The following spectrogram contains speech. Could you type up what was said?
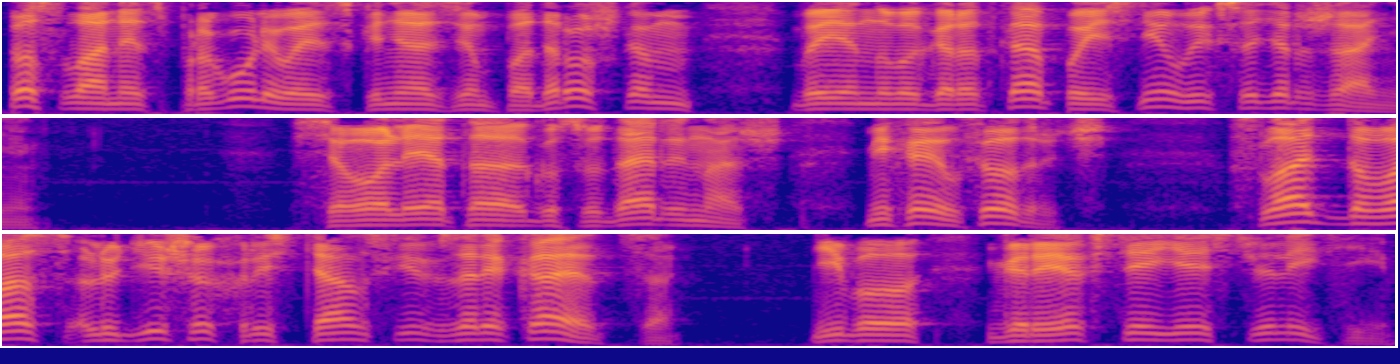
посланец, прогуливаясь с князем по дорожкам военного городка, пояснил их содержание. «Все лето, государь наш, Михаил Федорович, слать до вас людишек христианских зарекается, ибо грех сей есть великий.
